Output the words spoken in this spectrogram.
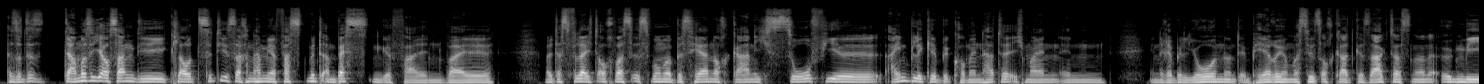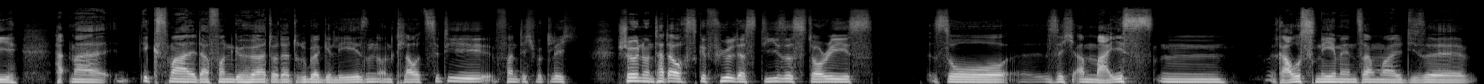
Also das, da muss ich auch sagen, die Cloud City Sachen haben mir fast mit am besten gefallen, weil weil das vielleicht auch was ist, wo man bisher noch gar nicht so viel Einblicke bekommen hatte. Ich meine, in, in Rebellion und Imperium, was du jetzt auch gerade gesagt hast, ne, irgendwie hat man x-mal davon gehört oder drüber gelesen und Cloud City fand ich wirklich schön und hatte auch das Gefühl, dass diese Stories so äh, sich am meisten rausnehmen, sagen wir mal, diese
